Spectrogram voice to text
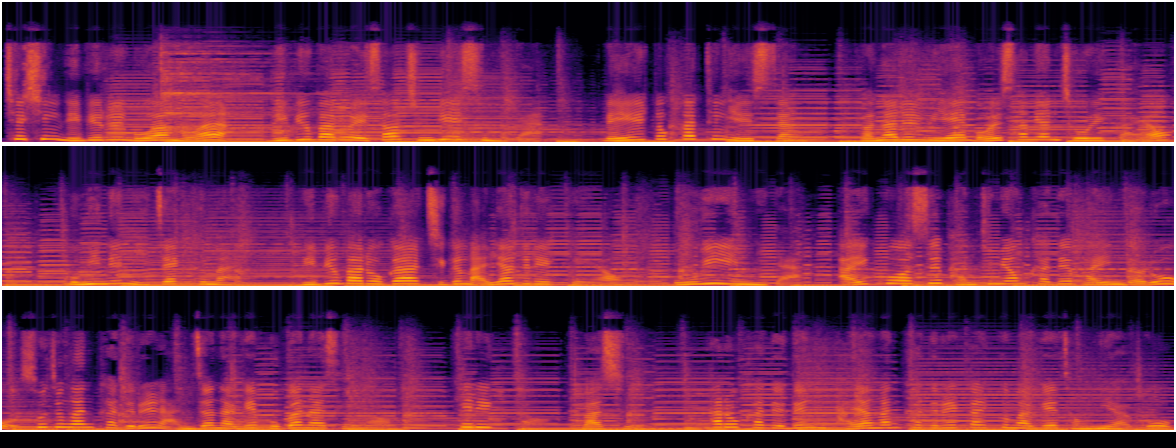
최신 리뷰를 모아 모아 리뷰 바로에서 준비했습니다. 매일 똑같은 일상, 변화를 위해 뭘 사면 좋을까요? 고민은 이제 그만. 리뷰 바로가 지금 알려드릴게요. 5위입니다. 아이코어스 반투명 카드 바인더로 소중한 카드를 안전하게 보관하세요. 캐릭터, 마술, 타로 카드 등 다양한 카드를 깔끔하게 정리하고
